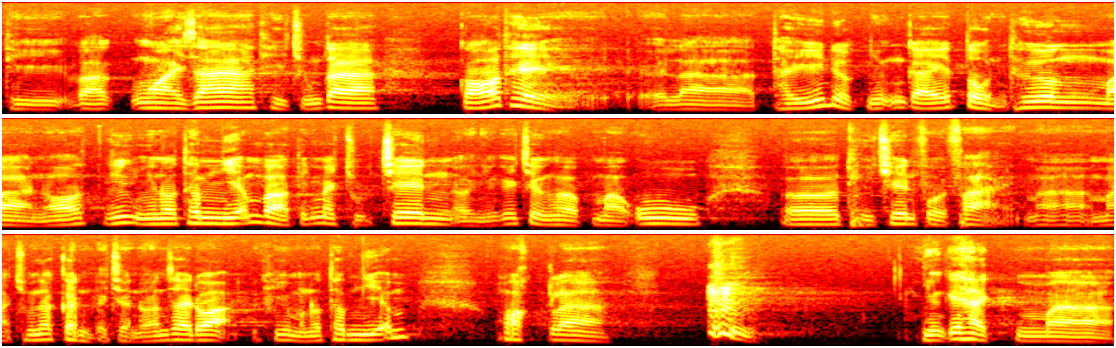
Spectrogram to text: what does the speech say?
thì và ngoài ra thì chúng ta có thể là thấy được những cái tổn thương mà nó ví dụ như nó thâm nhiễm vào tĩnh mạch trụ trên ở những cái trường hợp mà u uh, thủy trên phổi phải mà mà chúng ta cần phải chẩn đoán giai đoạn khi mà nó thâm nhiễm hoặc là những cái hạch mà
